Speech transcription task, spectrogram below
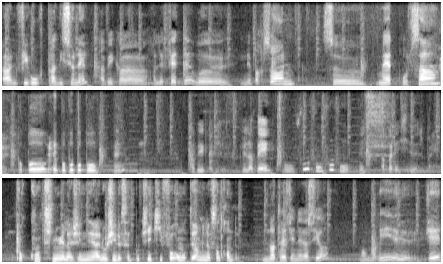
une figure traditionnelle avec euh, les fêtes, euh, une personne se met au sein, popo et popo popo, hein? avec le lapin, fou fou fou fou, hein? apparaît. Pour continuer la généalogie de cette boutique, il faut remonter en 1932. Notre génération, mon mari et j'ai,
